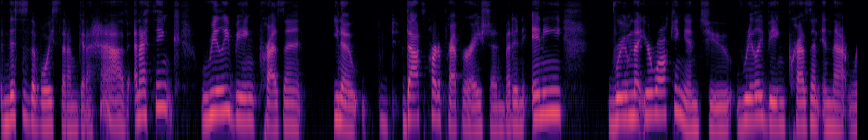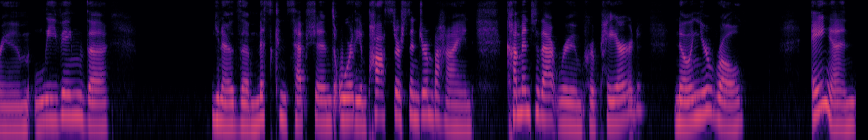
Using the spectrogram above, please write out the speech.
And this is the voice that I'm going to have. And I think really being present, you know, that's part of preparation. But in any room that you're walking into, really being present in that room, leaving the, you know, the misconceptions or the imposter syndrome behind, come into that room prepared, knowing your role and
